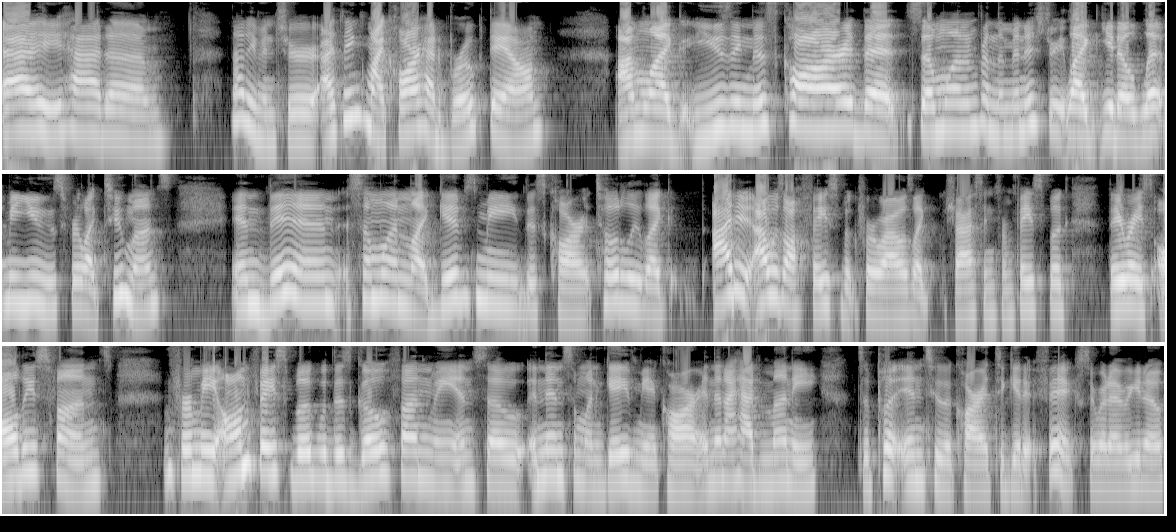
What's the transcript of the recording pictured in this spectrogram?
I had um not even sure. I think my car had broke down. I'm like using this car that someone from the ministry like, you know, let me use for like 2 months. And then someone like gives me this car, totally like I did I was off Facebook for a while. I was like fasting from Facebook. They raised all these funds for me on Facebook with this GoFundMe and so and then someone gave me a car and then I had money to put into the car to get it fixed or whatever, you know.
